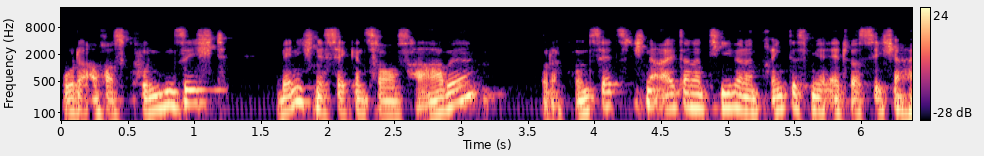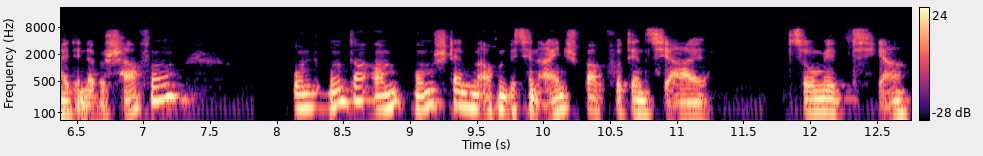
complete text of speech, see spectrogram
Oder auch aus Kundensicht, wenn ich eine Second Source habe oder grundsätzlich eine Alternative, dann bringt es mir etwas Sicherheit in der Beschaffung und unter Umständen auch ein bisschen Einsparpotenzial. Somit, ja,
